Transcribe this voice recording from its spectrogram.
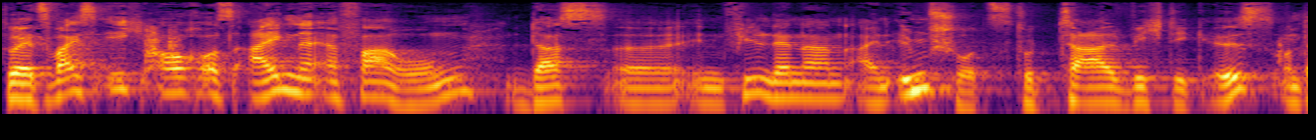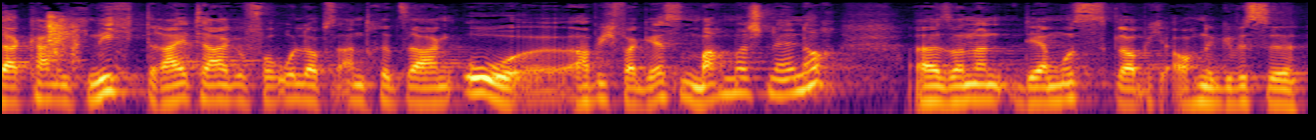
So, jetzt weiß ich auch aus eigener Erfahrung, dass äh, in vielen Ländern ein Impfschutz total wichtig ist. Und da kann ich nicht drei Tage vor Urlaubsantritt sagen, oh, äh, habe ich vergessen, machen wir schnell noch, äh, sondern der muss, glaube ich, auch eine gewisse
